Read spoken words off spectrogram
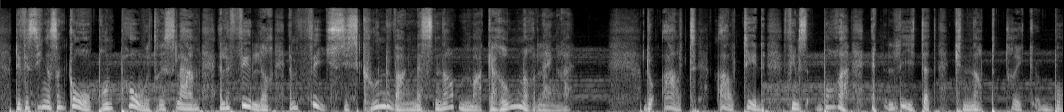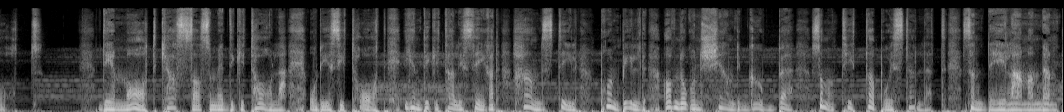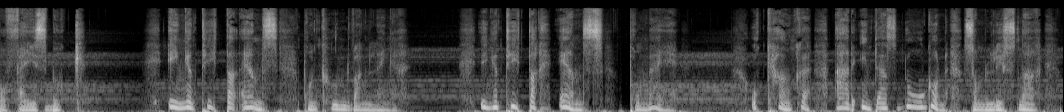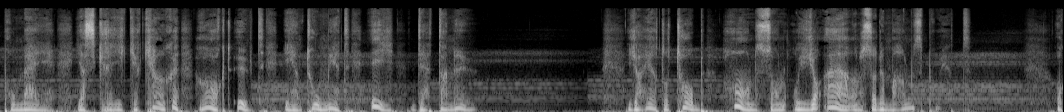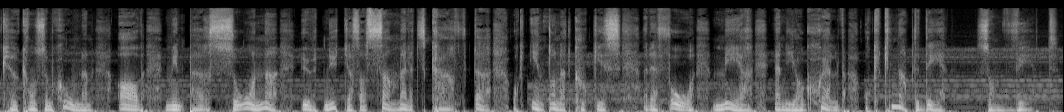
Det finns ingen som går på en poetry slam eller fyller en fysisk kundvagn med snabbmakaroner längre. Då allt alltid finns bara ett litet knapptryck bort. Det är matkassar som är digitala och det är citat i en digitaliserad handstil på en bild av någon känd gubbe som man tittar på istället. Sen delar man den på Facebook. Ingen tittar ens på en kundvagn längre. Ingen tittar ens på mig. Och kanske är det inte ens någon som lyssnar på mig. Jag skriker kanske rakt ut i en tomhet i detta nu. Jag heter Tob Hansson och jag är en Södermalmspoet. Och hur konsumtionen av min persona utnyttjas av samhällets krafter och internetcookies är det få mer än jag själv och knappt det som vet.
